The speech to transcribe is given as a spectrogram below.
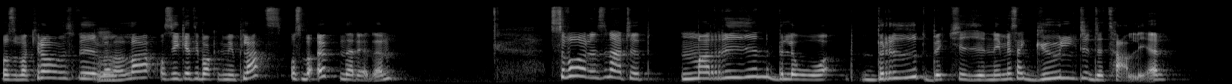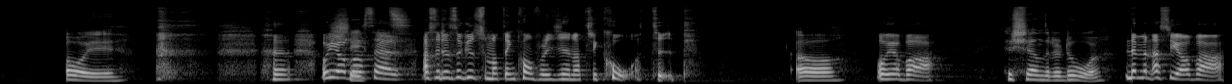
Och så bara kramades vi, Mm. och så gick jag tillbaka till min plats och så bara öppnade jag den. Så var det en sån här typ marinblå brudbikini med så här gulddetaljer. Oj. Och jag bara Shit. så här, alltså den såg ut som att den kom från Gina Tricot typ. Ja. Och jag bara, Hur kände du då? nej men alltså jag bara,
